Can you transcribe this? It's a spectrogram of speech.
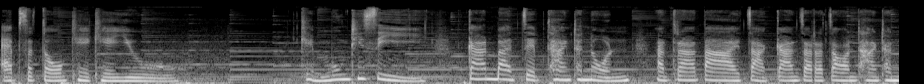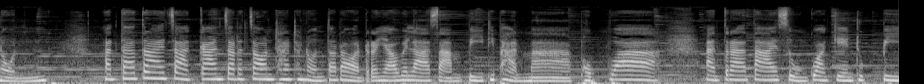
แอปสโต๊ก KKU เข็มมุ่งที่ 4 การบาดเจ็บทางถนน อัตราตายจากการจราจรทางถนน อัตราตายจากการจราจรทางถนนตลอดระยะเวลา 3 ปีที่ผ่านมา พบว่า อัตราตายสูงกว่าเกณฑ์ทุกปี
